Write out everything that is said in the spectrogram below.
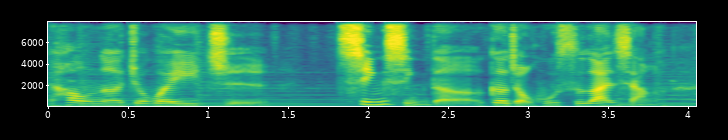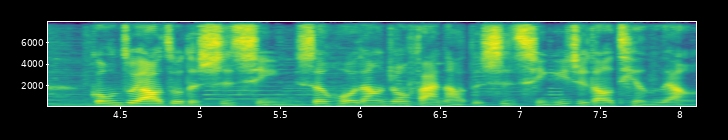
然后呢，就会一直清醒的各种胡思乱想。工作要做的事情，生活当中烦恼的事情，一直到天亮。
